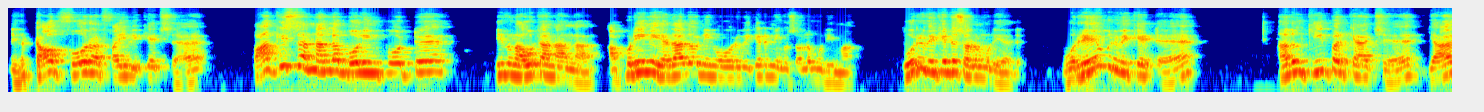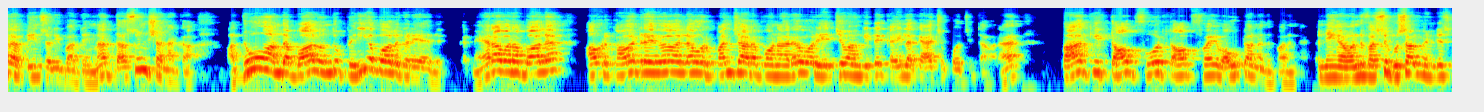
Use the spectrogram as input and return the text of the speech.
நீங்க top four or five wickets Pakistan நல்லா போலிங் போட்டு இவங்க அவுட் ஆனாங்க. அப்படின்னு ஏதாவது நீங்க ஒரு விக்கெட் நீங்க சொல்ல முடியுமா? ஒரு விக்கெட் சொல்ல முடியாது. ஒரே ஒரு விக்கெட்டு அதுவும் கீப்பர் கேட்ச் யார் அப்படின்னு சொல்லி பாத்தீங்கன்னா தசுன் ஷனக்கா அதுவும் அந்த பால் வந்து பெரிய பால் கிடையாது. நேரா வர பால அவர் கவர் டிரைவோ இல்ல ஒரு பஞ்ச் ஆட போனாரு ஒரு எஜ் வாங்கிட்டு கையில கேட்ச் போச்சு தவிர பாக்கி top four top five out ஆனது பாருங்க. நீங்க வந்து ஃபர்ஸ்ட் குசால் மெண்டிஸ்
